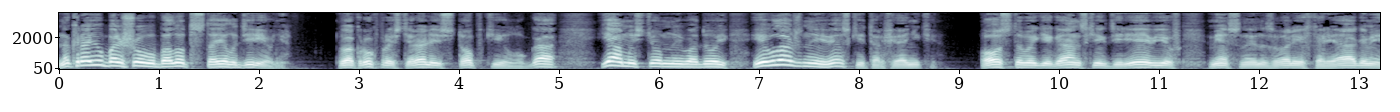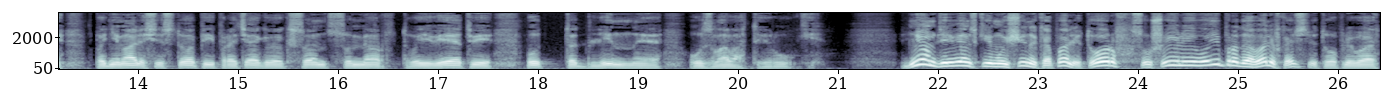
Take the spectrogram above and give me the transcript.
На краю большого болота стояла деревня. Вокруг простирались топкие луга, ямы с темной водой и влажные вязкие торфяники. Остовы гигантских деревьев, местные называли их корягами, поднимались из топи, протягивая к солнцу мертвые ветви, будто длинные узловатые руки. Днем деревенские мужчины копали торф, сушили его и продавали в качестве топлива.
